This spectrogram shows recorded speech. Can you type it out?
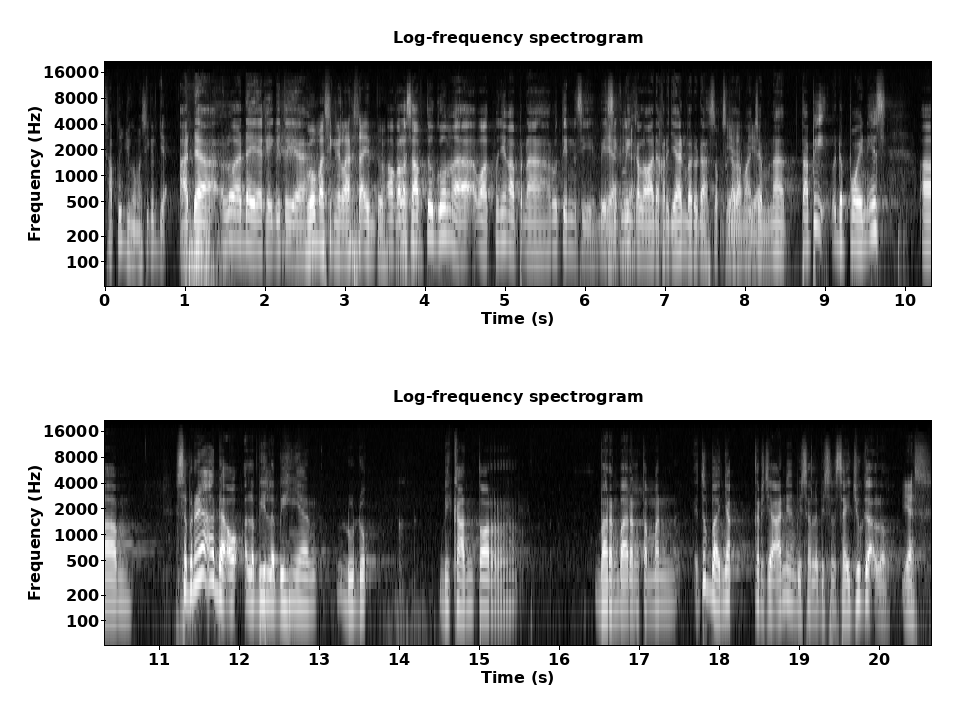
Sabtu juga masih kerja. Ada, lo ada ya kayak gitu ya? Gue masih ngerasain tuh. Oh kalau Sabtu gue nggak waktunya nggak pernah rutin sih. Basically iya. kalau ada kerjaan baru masuk segala Iya, macam. Nah tapi the point is um, sebenarnya ada lebih-lebihnya duduk di kantor bareng-bareng temen itu banyak kerjaan yang bisa lebih selesai juga loh. Yes.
